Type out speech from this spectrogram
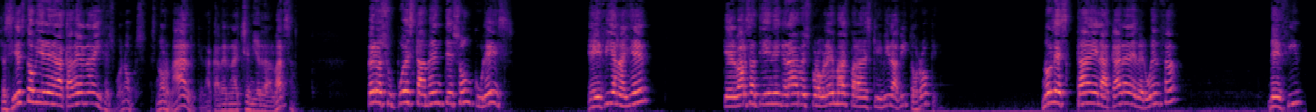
O sea, si esto viene de la caverna, dices, bueno, pues es normal que la caverna eche mierda al Barça. Pero supuestamente son culés. Y decían ayer que el Barça tiene graves problemas para escribir a Vito Roque. ¿No les cae la cara de vergüenza decir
